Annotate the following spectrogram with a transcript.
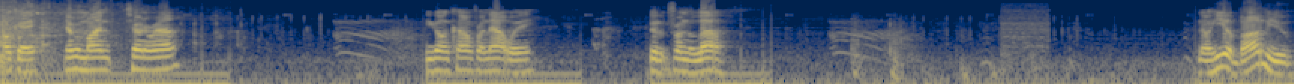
Okay, never mind. Turn around. You gonna come from that way? From the left. No, he above you.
